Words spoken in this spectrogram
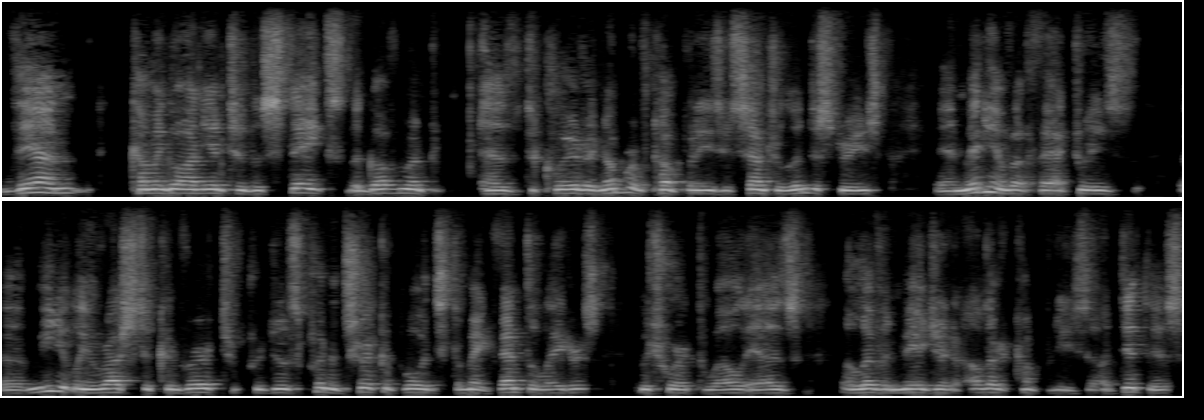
Then, coming on into the States, the government has declared a number of companies essential industries, and many of our factories immediately rushed to convert to produce printed circuit boards to make ventilators, which worked well as 11 major other companies uh, did this.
